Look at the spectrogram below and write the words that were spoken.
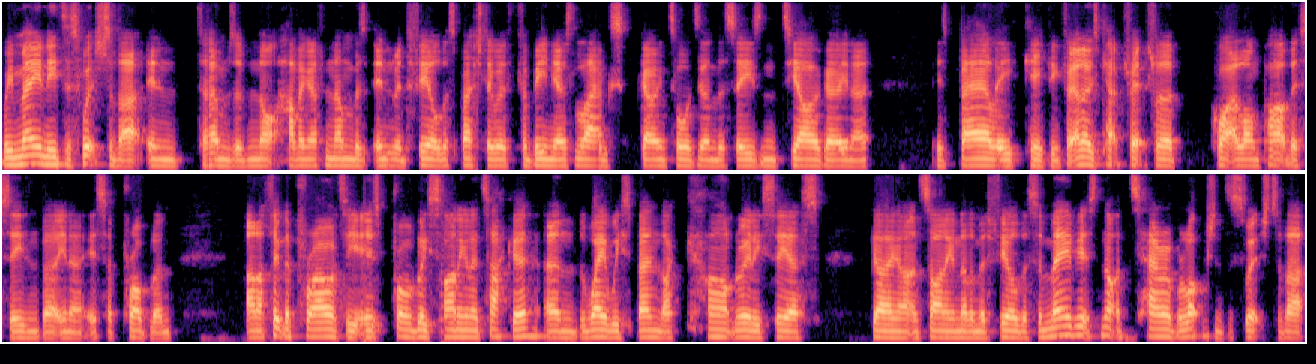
we may need to switch to that in terms of not having enough numbers in midfield, especially with Fabinho's legs going towards the end of the season. Thiago, you know, is barely keeping fit. I know he's kept fit for quite a long part this season, but you know, it's a problem. And I think the priority is probably signing an attacker. And the way we spend, I can't really see us going out and signing another midfielder. So maybe it's not a terrible option to switch to that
